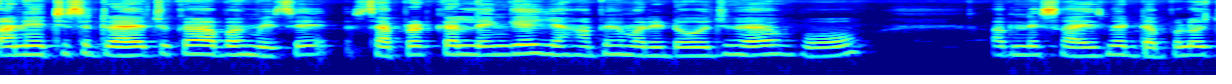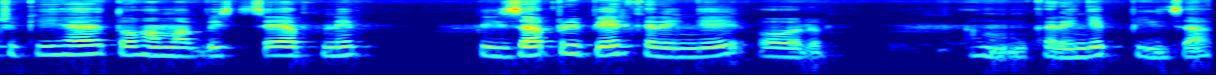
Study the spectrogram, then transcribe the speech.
पानी अच्छे से ड्राई हो चुका है, अब हम इसे सेपरेट कर लेंगे। यहाँ पे हमारी डो जो है वो अपने साइज़ में डबल हो चुकी है तो हम अब इससे अपने पिज़्ज़ा प्रिपेयर करेंगे और हम करेंगे पिज़्ज़ा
